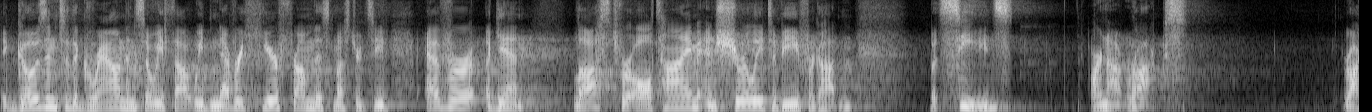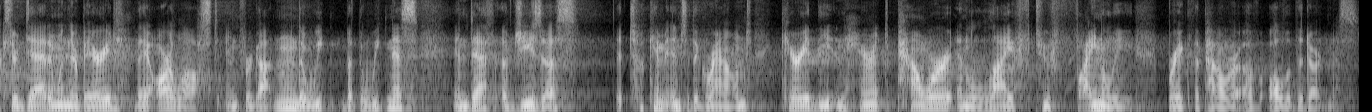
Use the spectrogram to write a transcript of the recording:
it goes into the ground, and so we thought we'd never hear from this mustard seed ever again. Lost for all time and surely to be forgotten. But seeds are not rocks. Rocks are dead, and when they're buried, they are lost and forgotten. The weak, but the weakness and death of Jesus that took him into the ground carried the inherent power and life to finally break the power of all of the darkness.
